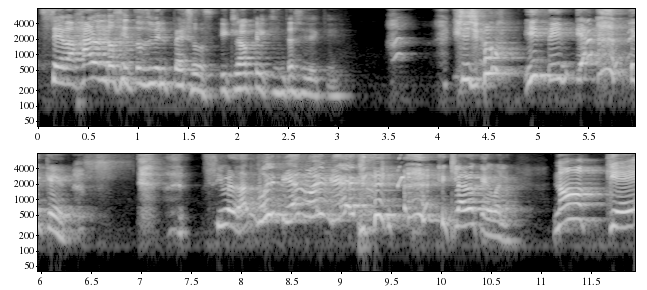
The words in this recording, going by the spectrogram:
Se bajaron 200 mil pesos. Y claro que el cliente así de que... Y yo y Cintia de que... Sí, ¿verdad? Muy bien, muy bien. y claro que, bueno, no, ¿qué?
